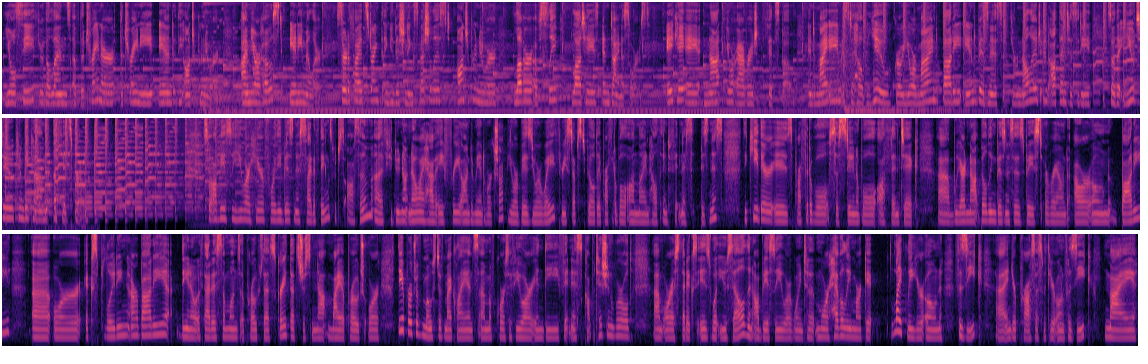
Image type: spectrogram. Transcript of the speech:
You'll see through the lens of the trainer, the trainee, and the entrepreneur. I'm your host, Annie Miller, certified strength and conditioning specialist, entrepreneur, lover of sleep, lattes, and dinosaurs aka Not Your Average Fitspo, and my aim is to help you grow your mind, body, and business through knowledge and authenticity so that you too can become a Fitspro. So, obviously, you are here for the business side of things, which is awesome. Uh, if you do not know, I have a free on demand workshop, Your Biz Your Way Three Steps to Build a Profitable Online Health and Fitness Business. The key there is profitable, sustainable, authentic. Uh, we are not building businesses based around our own body uh, or exploiting our body. You know, if that is someone's approach, that's great. That's just not my approach or the approach of most of my clients. Um, of course, if you are in the fitness competition world um, or aesthetics is what you sell, then obviously you are going to more heavily market likely your own physique uh, and your process with your own physique. My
